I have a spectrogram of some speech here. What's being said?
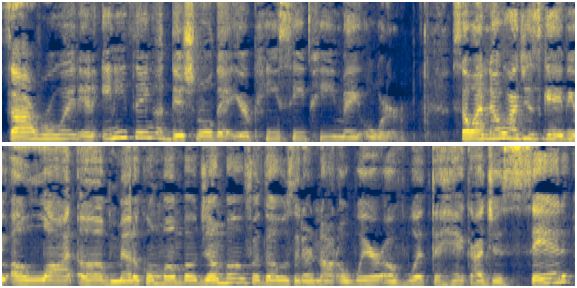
thyroid, and anything additional that your PCP may order. So I know I just gave you a lot of medical mumbo jumbo for those that are not aware of what the heck I just said.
